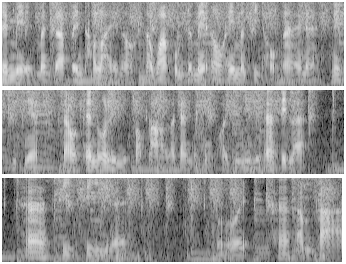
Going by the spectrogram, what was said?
damage มันจะเป็นเท่าไหร่เนาะแต่ว่าผมจะไม่เอาให้มันติดฮอกอายนะ ในคลิปเนี้ยจะเอาแค่ no limit เปล่าๆแล้วกันเดี๋ยวผมขอยิงนิดนึงอะติดละ544 นะ โอ้ย533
